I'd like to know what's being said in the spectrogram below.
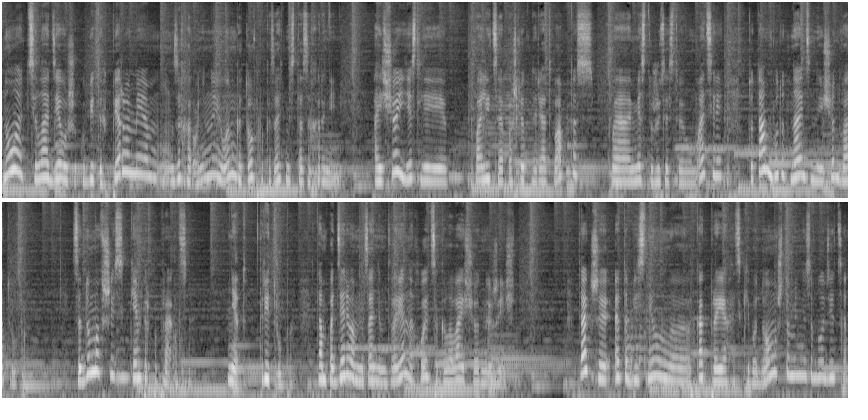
Но тела девушек, убитых первыми, захоронены, и он готов показать места захоронений. А еще, если полиция пошлет наряд в Аптос по месту жительства его матери, то там будут найдены еще два трупа. Задумавшись, Кемпер поправился. Нет, три трупа. Там под деревом на заднем дворе находится голова еще одной женщины. Также Эд объяснил, как проехать к его дому, чтобы не заблудиться,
